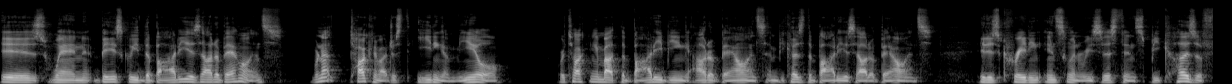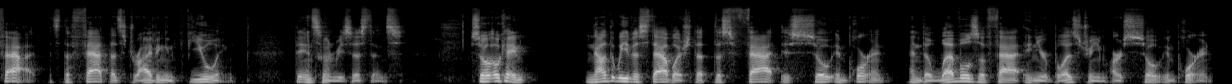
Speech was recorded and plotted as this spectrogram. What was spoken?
is when basically the body is out of balance. We're not talking about just eating a meal. We're talking about the body being out of balance. And because the body is out of balance, it is creating insulin resistance because of fat. It's the fat that's driving and fueling the insulin resistance. So, okay, now that we've established that this fat is so important and the levels of fat in your bloodstream are so important,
